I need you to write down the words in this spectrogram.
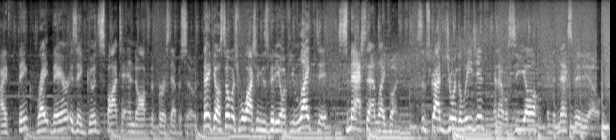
I think right there is a good spot to end off the first episode. Thank y'all so much for watching this video. If you liked it, smash that like button subscribe to join the Legion, and I will see y'all in the next video.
